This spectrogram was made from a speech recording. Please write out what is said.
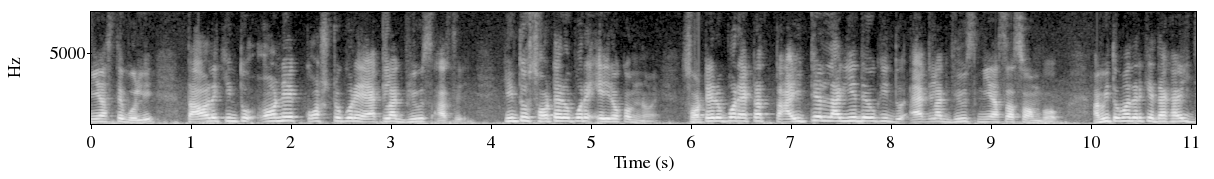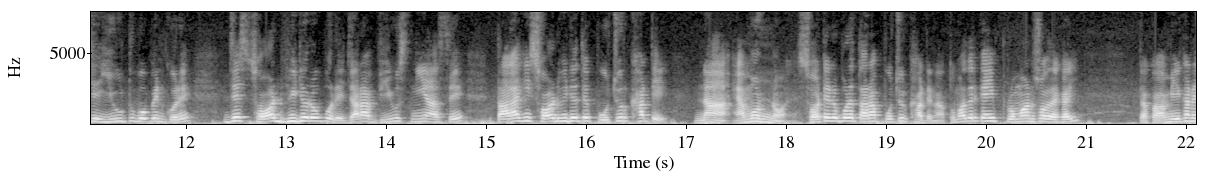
নিয়ে আসতে বলি, তাহলে কিন্তু অনেক কষ্ট করে এক লাখ ভিউজ আসে। কিন্তু শর্টের ওপরে এইরকম নয়। শর্টের ওপর একটা টাইটেল লাগিয়ে দেও কিন্তু এক লাখ ভিউজ নিয়ে আসা সম্ভব। আমি তোমাদেরকে দেখাই যে ইউটিউব ওপেন করে যে শর্ট ভিডিওর ওপরে যারা ভিউজ নিয়ে আসে, তারা কি শর্ট ভিডিওতে প্রচুর খাটে? না, এমন নয়। শর্টের ওপরে তারা প্রচুর খাটে না। তোমাদেরকে আমি প্রমাণ সহ দেখাই। দেখো, আমি এখানে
